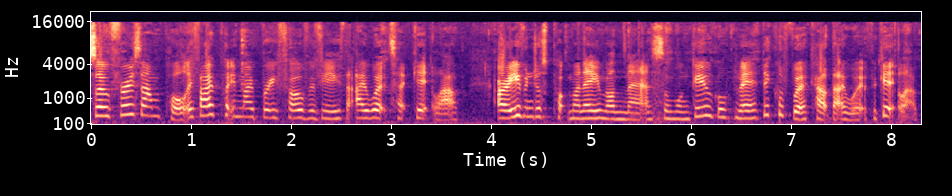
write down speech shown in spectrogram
So for example, if I put in my brief overview that I worked at GitLab, or even just put my name on there and someone Googled me, they could work out that I work for GitLab.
